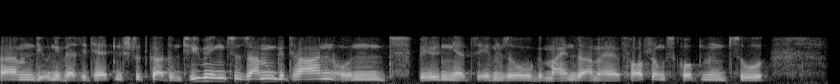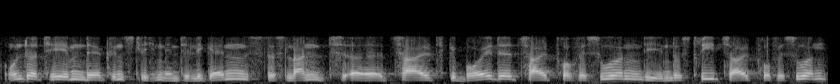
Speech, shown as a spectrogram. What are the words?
ähm, die Universitäten Stuttgart und Tübingen zusammengetan und bilden jetzt ebenso gemeinsame Forschungsgruppen zu Unterthemen der künstlichen Intelligenz. Das Land äh, zahlt Gebäude, zahlt Professuren, die Industrie zahlt Professuren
